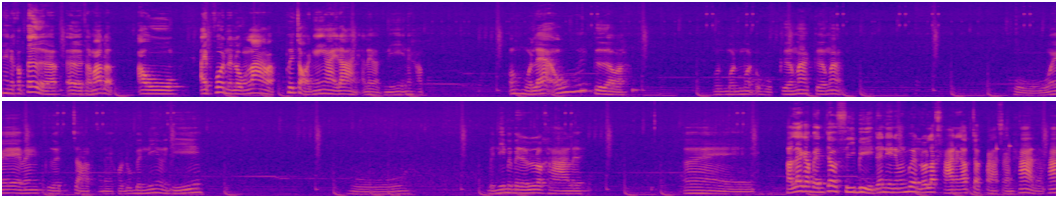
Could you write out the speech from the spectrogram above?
เฮลิคอปเตอร์ครับ เออสามารถแบบเอาไอพ่นลงล่างแบบเพื่อจอดง่ายๆได้อะไรแบบนี้นะครับ โอ้หมดแล้ว โอ้ยเกลือว่ะ หมดหมดหมดโอ้โหเกลือมากเกลือมาก โอ้โหแม่งเกลือจัดไหนขอดูเบนนี่หน่อยดิโอ้โหเบนนี่ไม่เป็นลดราคาเลยเอ้ยคันแรกก็เป็นเจ้าซีบีนั่นเองนะเพื่อนๆลดราคานะครับจาก 8 5 0 0 0เหลือ5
